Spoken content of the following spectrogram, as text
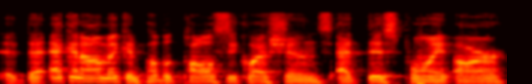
the economic and public policy questions at this point are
